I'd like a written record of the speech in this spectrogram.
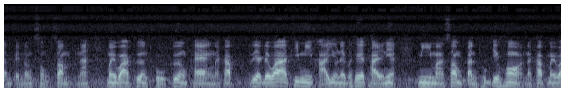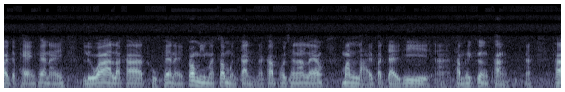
จำเป็นต้องส่งซ่อมนะไม่ว่าเครื่องถูกเครื่องแพงนะครับเรียกได้ว่าที่มีขายอยู่ในประเทศไทยเนี่ย มีมาซ่อมกันทุกยี่ห้อนะครับไม่ว่าจะแพงแค่ไหน หรือว่าราคาถูกแค่ไหนก็มีมาซ่อมเหมือนกันนะครับ เพราะฉะนั้นแล้วมันหลายปัจจัยที่อ่าทำให้เครื่องพังนะถ้า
